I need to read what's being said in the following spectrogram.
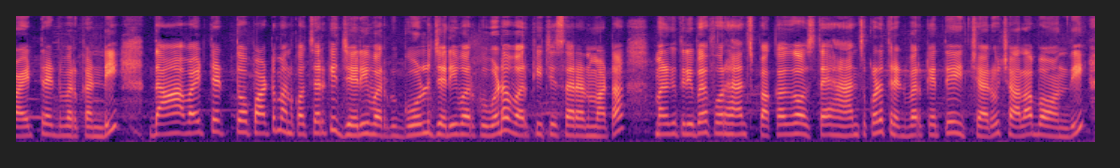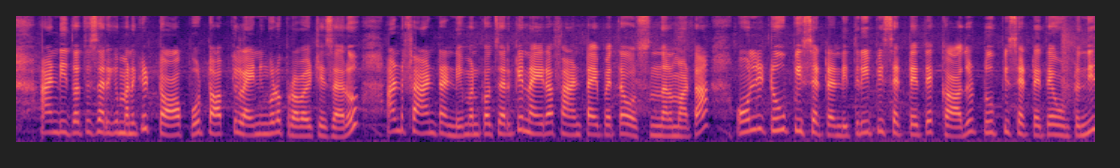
వైట్ థ్రెడ్ వర్క్ అండి. దా వైట్ థ్రెడ్తో పాటు మనకు వచ్చరికి zari work gold zari work కూడా వర్క్ ఇచ్చేసారనమాట మనకి త్రీ బై ఫోర్ హ్యాండ్స్ పక్కగా వస్తాయి. హ్యాండ్స్ కూడా థ్రెడ్ వర్క్ అయితే ఇచ్చారు. చాలా బాగుంది. అండ్ ఇది వచ్చేసరికి మనకి టాప్. టాప్కి లైనింగ్ కూడా ప్రొవైడ్ చేశారు. అండ్ ఫ్యాంట్ అండి. మనకు వచ్చేసరికి నైరా ఫ్యాంట్ టైప్ అయితే వస్తుందన్నమాట. ఓన్లీ టూ పీస్ సెట్ అండి. త్రీ పీస్ సెట్ అయితే కాదు. టూ పీస్ సెట్ అయితే ఉంటుంది.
